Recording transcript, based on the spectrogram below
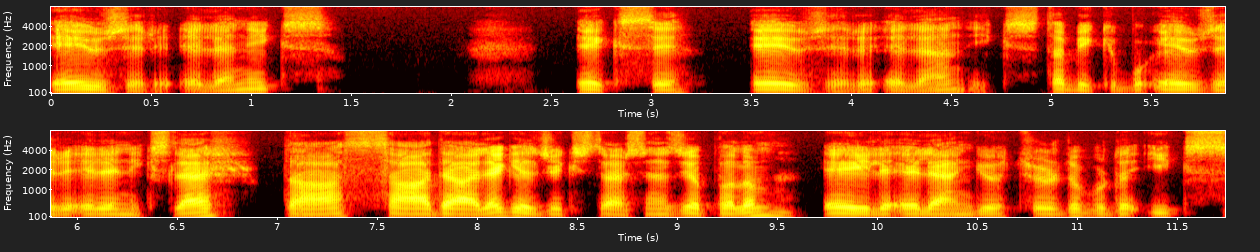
e üzeri ln x eksi e üzeri ln x. Tabii ki bu e üzeri ln x'ler daha sade hale gelecek isterseniz yapalım. e ile ln götürdü. Burada x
